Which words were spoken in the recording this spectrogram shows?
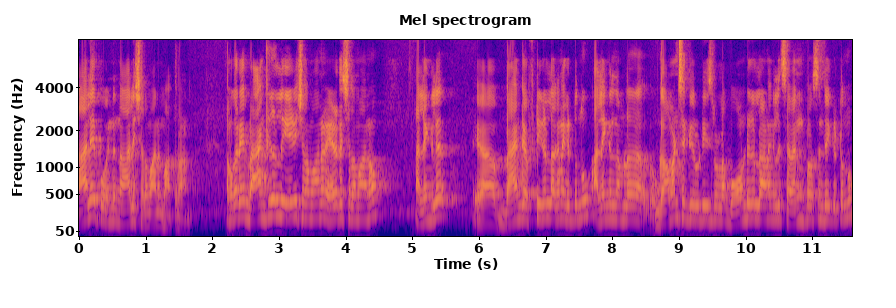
നാല് പോയിന്റ് നാല് ശതമാനം മാത്രമാണ്. നമുക്കറിയാം ബാങ്കുകളിൽ ഏഴ് ശതമാനം ഏഴര ശതമാനമോ അല്ലെങ്കിൽ ബാങ്ക് എഫ് ടികളിൽ അങ്ങനെ കിട്ടുന്നു. അല്ലെങ്കിൽ നമ്മൾ ഗവൺമെന്റ് സെക്യൂരിറ്റീസിലുള്ള ബോണ്ടുകളിലാണെങ്കിൽ സെവൻ പെർസെന്റേജ് കിട്ടുന്നു.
